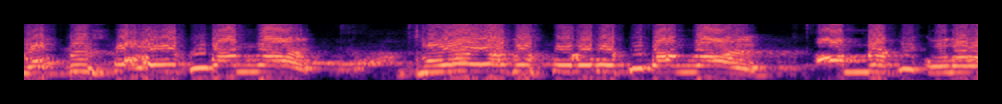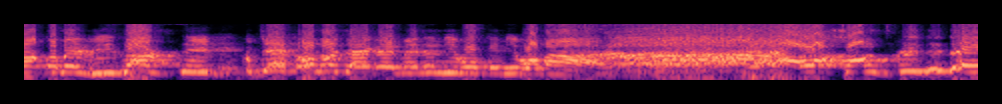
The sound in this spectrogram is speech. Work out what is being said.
চব্বিশ পরবর্তী বাংলায় জুলাই আগস্ট পরবর্তী বাংলায় আমরা কি কোন রকমের রিজার্ভ সিট যে কোনো জায়গায় মেনে নিব কি নিব না? সেটা হোক সংস্কৃতিতে,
